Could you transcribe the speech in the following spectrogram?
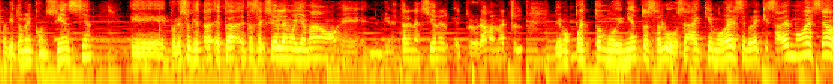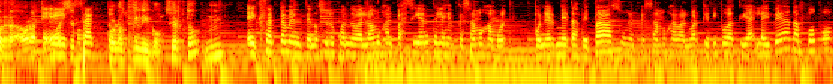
para que tomen conciencia. Eh, por eso que esta, esta, esta, sección le hemos llamado eh, en Bienestar en Acción, el, programa nuestro le hemos puesto Movimiento de Salud. O sea, hay que moverse, pero hay que saber moverse ahora. Ahora hay que moverse con, los técnicos, ¿cierto? ¿Mm? Exactamente, nosotros cuando evaluamos al paciente les empezamos a poner metas de pasos, empezamos a evaluar qué tipo de actividad. La idea tampoco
